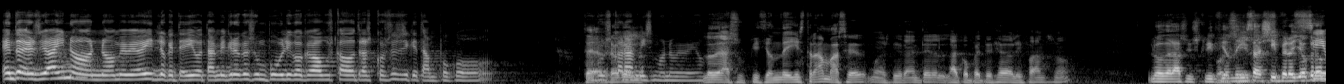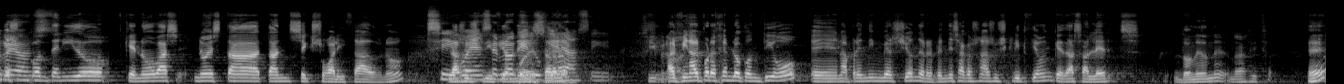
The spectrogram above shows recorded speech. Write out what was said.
Entonces yo ahí no, no me veo y lo que te digo, también creo que es un público que va a buscar otras cosas y que tampoco O sea, busco creo ahora mismo, no me veo. Lo de la suscripción de Instagram va a ser, bueno, es directamente la competencia de OnlyFans, ¿no? Lo de la suscripción Pues de sí. Instagram, sí, pero yo Sí, creo que es pero un es- contenido que no, vas, no está tan sexualizado, ¿no? Sí, La puede ser suscripción lo de que tú quieras, sí. Sí, Al final, por ejemplo, contigo, eh, en Aprende Inversión, de repente sacas una suscripción que das alerts. ¿Dónde, dónde? ¿No has dicho? ¿Eh?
